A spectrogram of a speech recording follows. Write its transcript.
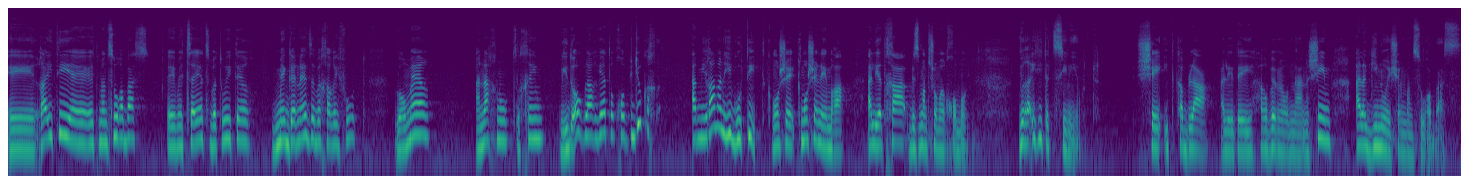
אה, ראיתי אה, את מנסור עבאס אה, מצייץ בטוויטר, מגנה את זה בחריפות, ואומר, אנחנו צריכים לדאוג להרגיע את הרוחות. בדיוק אמירה מנהיגותית, כמו, ש, כמו שנאמרה על ידך בזמן שומר חומות. וראיתי את הציניות. שהתקבלה על ידי הרבה מאוד מהאנשים, על הגינוי של מנסור עבאס.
